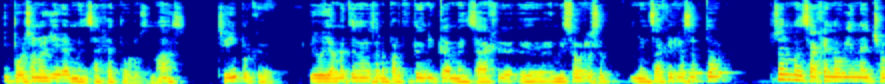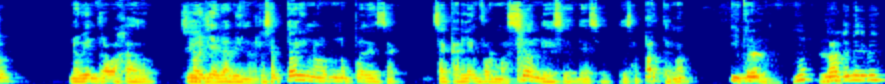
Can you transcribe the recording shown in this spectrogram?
y por eso no llega el mensaje a todos los demás, ¿sí? Porque, digo, ya metiéndonos en la parte técnica, mensaje, eh, emisor, mensaje y receptor, pues el mensaje no bien hecho, no bien trabajado, no llega bien al receptor y no, no puedes sacar la información de, ese, de, ese, de esa parte, ¿no? Y bueno, no, dime, dime.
